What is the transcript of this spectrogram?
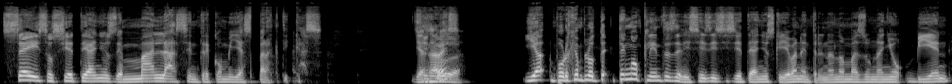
seis o siete años de malas, entre comillas, prácticas? ¿Ya Sin sabes? duda. Y, por ejemplo, te- tengo clientes de 16, 17 años que llevan entrenando más de un año bien.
